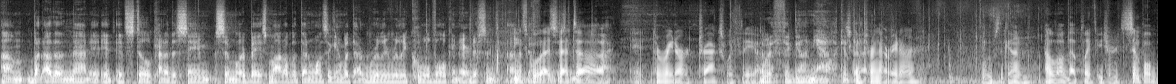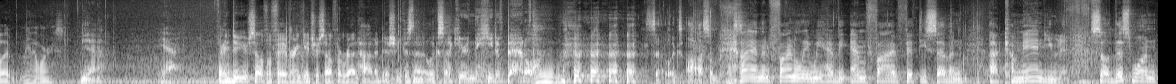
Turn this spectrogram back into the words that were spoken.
Um, but other than that, it, it, it's still kind of the same similar base model. But then once again with that really really cool Vulcan air defense. Uh, and that's cool that that uh, it, the radar tracks with the uh, with the gun. Yeah, look at that. Turn that radar moves the gun. I love that play feature. It's simple, but man, it works. Yeah. Yeah. Very And do yourself a favor and get yourself a red hot edition because then it looks like you're in the heat of battle. so that looks awesome. Uh, and then finally, we have the M557 uh, command unit. So this one,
